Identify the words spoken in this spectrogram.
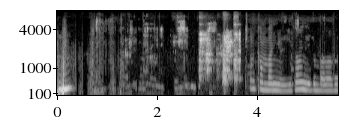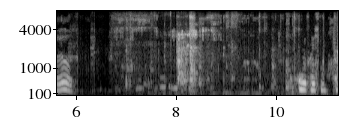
음? 잠깐만요. 이상한 게 좀 많아서요. 오늘 갈수 있어.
